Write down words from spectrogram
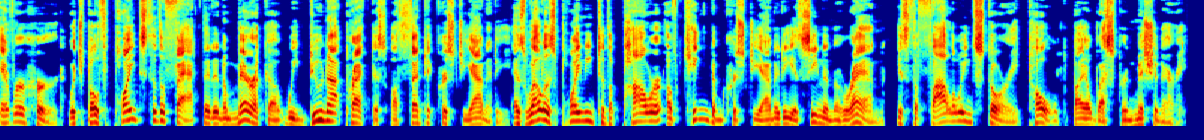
ever heard, which both points to the fact that in America we do not practice authentic Christianity, as well as pointing to the power of kingdom Christianity as seen in Iran, is the following story told by a Western missionary.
